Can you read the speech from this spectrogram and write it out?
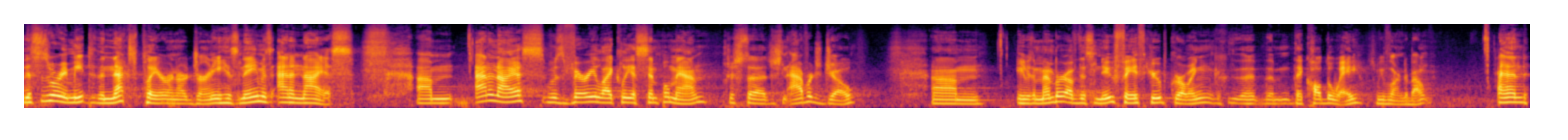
this is where we meet the next player in our journey. His name is Ananias. Um, Ananias was very likely a simple man, just, a, just an average Joe. Um, he was a member of this new faith group growing, the, the, they called The Way, as we've learned about. And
